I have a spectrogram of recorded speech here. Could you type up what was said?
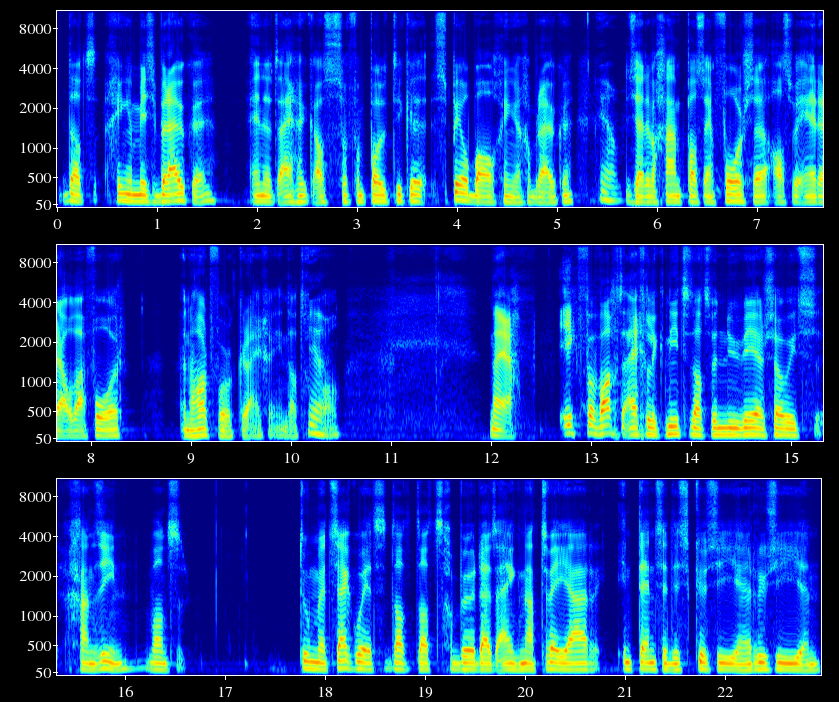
dat gingen misbruiken en het eigenlijk als een soort van politieke speelbal gingen gebruiken. ja. Dus zeiden we gaan het pas enforcen als we in ruil daarvoor een hardfork krijgen in dat Ja. geval. Nou ja, ik verwacht eigenlijk niet dat we nu weer zoiets gaan zien. Want toen met Segwit, dat, dat gebeurde uiteindelijk na twee jaar intense discussie en ruzie. En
